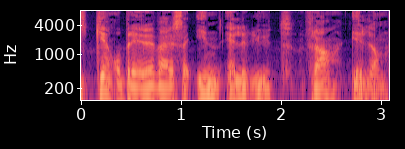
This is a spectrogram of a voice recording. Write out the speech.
ikke operere være seg inn eller ut fra Irland.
